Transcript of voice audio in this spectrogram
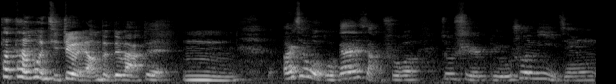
他他的问题这样的，对吧？对，嗯而且我我刚才想说，就是比如说你已经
